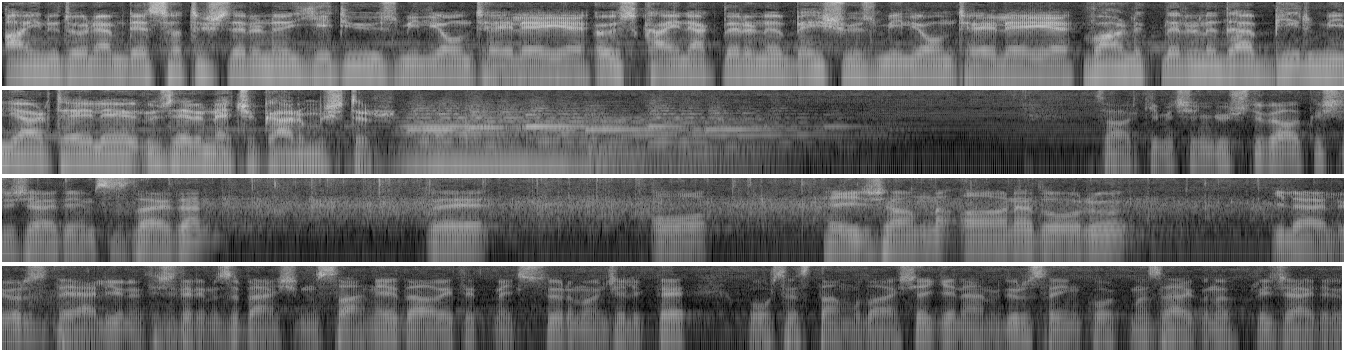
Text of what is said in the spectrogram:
aynı dönemde satışlarını 700 milyon TL'ye, öz kaynaklarını 500 milyon TL'ye, varlıklarını da 1 milyar TL üzerine çıkarmıştır. Tarkim için güçlü bir alkış rica ederim sizlerden. Ve o heyecanlı ana doğru ilerliyoruz. Değerli yöneticilerimizi ben şimdi sahneye davet etmek istiyorum. Öncelikle Borsa İstanbul AŞ Genel Müdürü Sayın Korkmaz Ergun'u rica ederim.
